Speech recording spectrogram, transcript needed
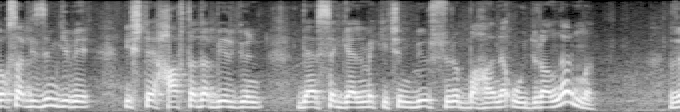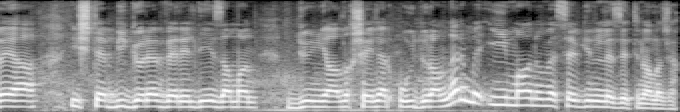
yoksa bizim gibi işte haftada bir gün derse gelmek için bir sürü bahane uyduranlar mı? Veya işte bir görev verildiği zaman dünyalık şeyler uyduranlar mı imanın ve sevginin lezzetini alacak?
